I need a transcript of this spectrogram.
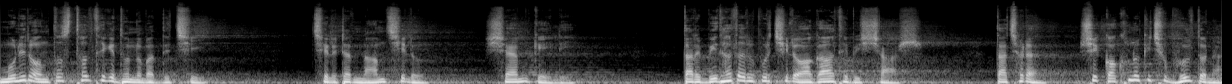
মনের অন্তঃস্থল থেকে ধন্যবাদ দিচ্ছি। ছেলেটার নাম ছিল শ্যাম কেইলি তার বিধাতার উপর ছিল অগাধ বিশ্বাস। তাছাড়া সে কখনো কিছু ভুলত না।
